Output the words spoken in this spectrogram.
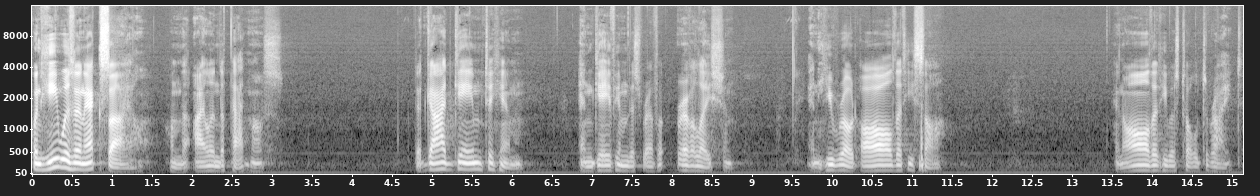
when he was in exile on the island of Patmos. That God came to him and gave him this revelation. And he wrote all that he saw and all that he was told to write.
